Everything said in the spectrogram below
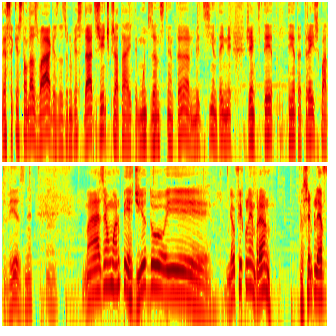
essa questão das vagas das universidades, gente que já está aí tem muitos anos tentando, medicina, tem gente que te- tenta três, quatro vezes, né? Mas é um ano perdido e eu fico lembrando, eu sempre levo,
